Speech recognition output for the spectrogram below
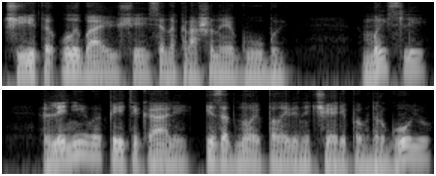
чьи-то улыбающиеся накрашенные губы. Мысли лениво перетекали из одной половины черепа в другую,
